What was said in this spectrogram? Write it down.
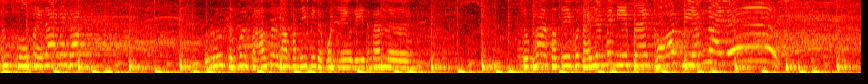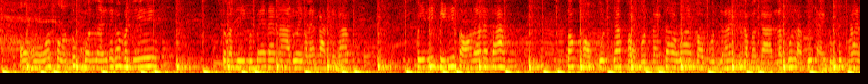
ชูมือสูงๆหน่อยได้ไหมครับ รู้สึกว่าสาวเสื้อดำวันนี้มีแต่คนเอวดีทั้งนั้นเลย สุภาพสตรีคนไหนยังไม่มีแฟนขอเสียงหน่อยเร็วโอ้โหโสดทุกคนเลยนะครับวันนี้ สวัสดีคุณแม่ด้านหน้าด้วยกันแล้วกันนะครับ ปีนี้ปีที่สองแล้วนะจ๊ะต้องขอบคุณครับขอบคุณทางเจ้าวาดขอบคุณคณะกรรมการและผู้หลักผู้ใหญ่ทุกๆท่าน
